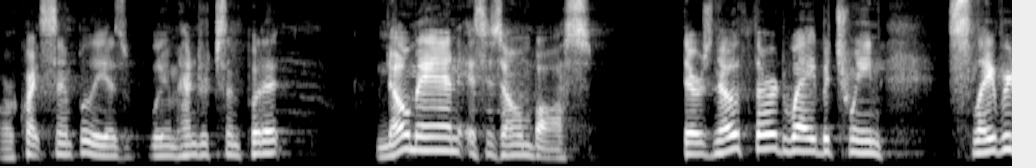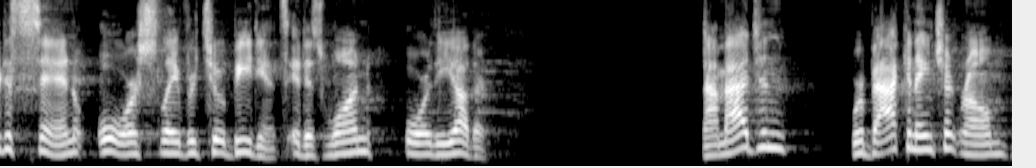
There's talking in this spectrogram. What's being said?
Or, quite simply, as William Hendriksen put it, no man is his own boss. There's no third way between slavery to sin or slavery to obedience. It is one or the other. Now, imagine we're back in ancient Rome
